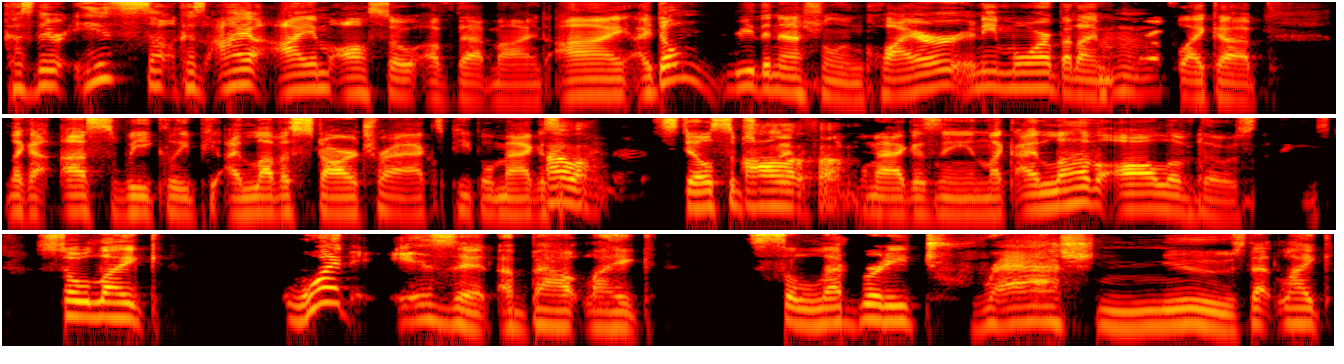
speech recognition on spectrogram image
because there is some because I I am also of that mind. I I don't read the National Enquirer anymore, but I'm mm-hmm. more of like a like a Us Weekly. I love a Star Trek, People Magazine. Oh, Still subscribe to People Magazine. Like I love all of those things. So like, what is it about like celebrity trash news that like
